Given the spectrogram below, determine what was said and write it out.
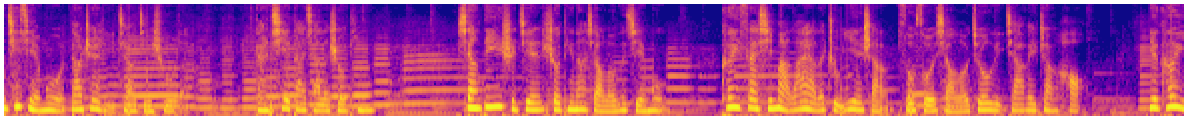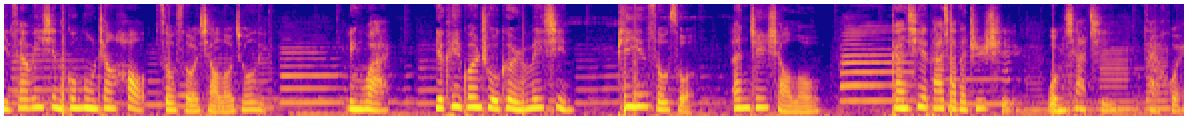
本期节目到这里就要结束了，感谢大家的收听。想第一时间收听到小楼的节目，可以在喜马拉雅的主页上搜索“小楼九里”加微账号，也可以在微信的公共账号搜索“小楼九里”。另外，也可以关注个人微信，拼音搜索 “ng 小楼”。感谢大家的支持，我们下期再会。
